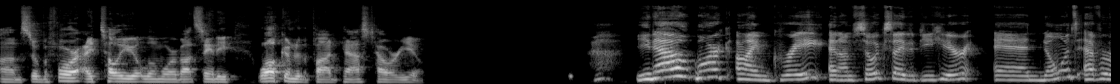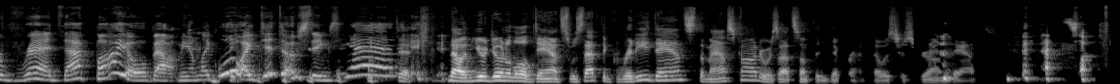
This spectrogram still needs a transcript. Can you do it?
Um, so before I tell you a little more about Sandy, welcome to the podcast. How are you? You know, Mark, I'm great and I'm so excited to be here. And no one's ever read that bio about me. I'm like, whoa, I did those things. Yay. now, you were doing a little dance. Was that the Gritty dance, the mascot, or was that something different? That was just your own dance.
